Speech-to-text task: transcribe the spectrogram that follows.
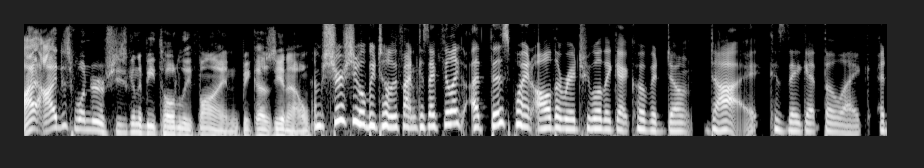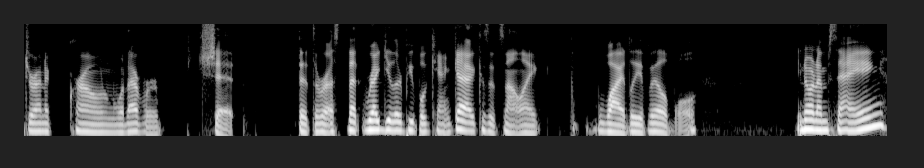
I I just wonder if she's going to be totally fine because you know I'm sure she will be totally fine because I feel like at this point, all the rich people that get COVID don't die because they get the like adrenochrome, whatever shit that the rest that regular people can't get because it's not like f- widely available. You know what I'm saying?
